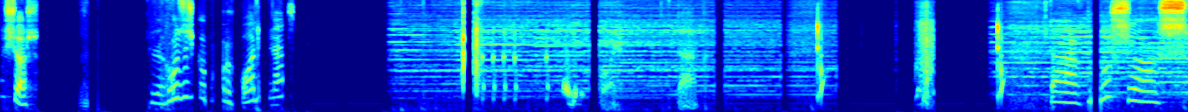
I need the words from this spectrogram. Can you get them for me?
Ну що ж, загрузочка проходить нас. Так. Так, ну що ж,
